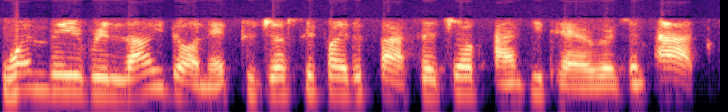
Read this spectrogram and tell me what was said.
when they relied on it to justify the passage of anti-terrorism acts.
